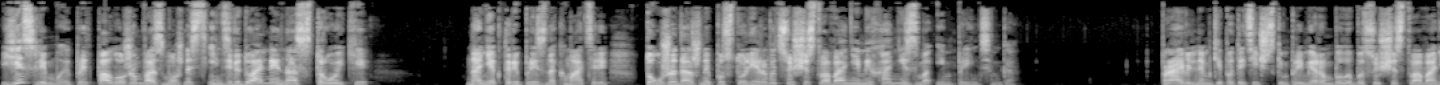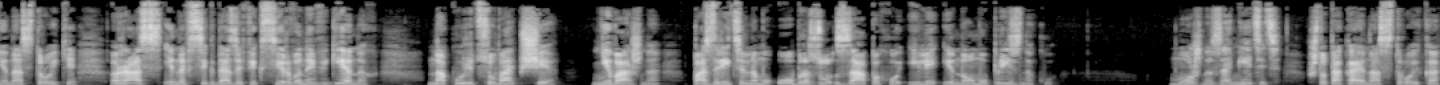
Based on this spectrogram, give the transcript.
Если мы предположим возможность индивидуальной настройки на некоторый признак матери, то уже должны постулировать существование механизма импринтинга. Правильным гипотетическим примером было бы существование настройки, раз и навсегда зафиксированной в генах, на курицу вообще, неважно, по зрительному образу, запаху или иному признаку. Можно заметить, что такая настройка,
